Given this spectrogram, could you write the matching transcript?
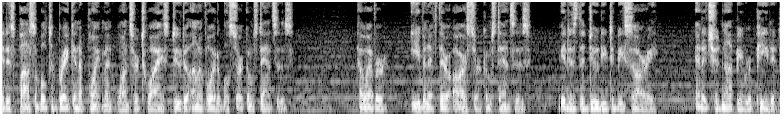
It is possible to break an appointment once or twice due to unavoidable circumstances. However, even if there are circumstances, it is the duty to be sorry, and it should not be repeated.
